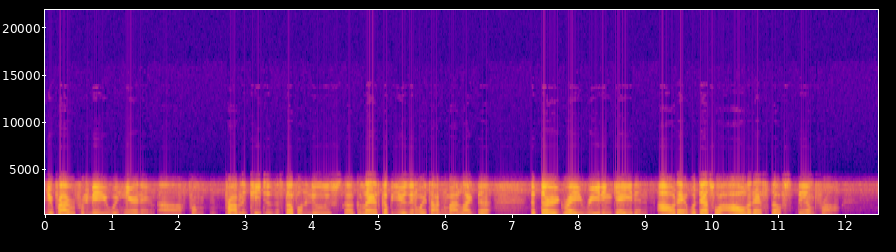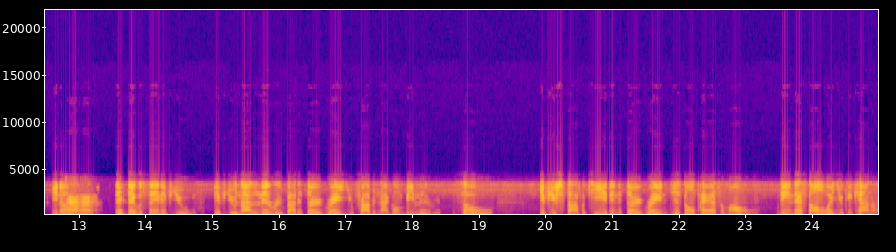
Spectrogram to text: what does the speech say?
you probably familiar with hearing it uh, from probably teachers and stuff on the news uh, the last couple of years anyway, talking about like the the third grade reading gate and all that. Well, that's where all of that stuff stemmed from. You know, Uh-huh. they they were saying if you if you're not literate by the third grade, you're probably not going to be literate. So if you stop a kid in the third grade and just don't pass them on, then that's the only way you can kind of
